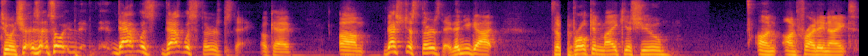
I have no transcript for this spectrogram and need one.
to ensure. So that was that was Thursday. Okay, um, that's just Thursday. Then you got the broken mic issue on on Friday night.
